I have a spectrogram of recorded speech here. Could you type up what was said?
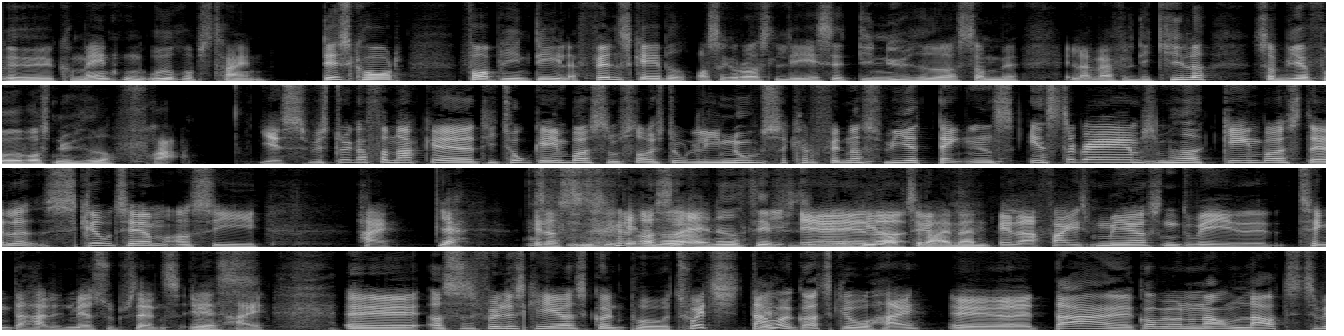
øh, kommanden udråbstegn Discord for at blive en del af fællesskabet, og så kan du også læse de nyheder, som, øh, eller i hvert fald de kilder, som vi har fået vores nyheder fra. Yes, hvis du ikke har fået nok øh, de to Gameboys, som står i studiet lige nu, så kan du finde os via Daniels Instagram, som hedder Gameboys Dalle. Skriv til ham og sig hej. Ja, Eller, sådan, Eller noget andet. Det er, ja, helt op til dig, mand. Eller faktisk mere sådan, du ved, ting, der har lidt mere substans end Yes. hej. Øh, og så selvfølgelig skal I også gå ind på Twitch. Der Ja. må I godt skrive hej. Øh, der øh, går vi under navnet loudtv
